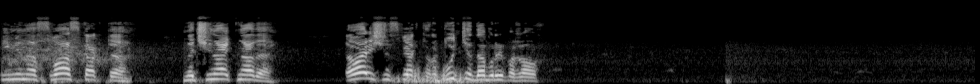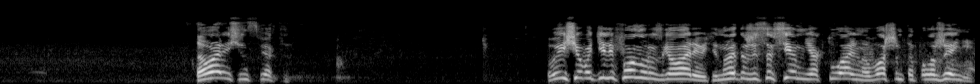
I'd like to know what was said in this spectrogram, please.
именно с вас как-то начинать надо. Товарищ инспектор, будьте добры, пожалуйста. Товарищ инспектор, вы еще по телефону разговариваете, но это же совсем не актуально в вашем-то положении.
